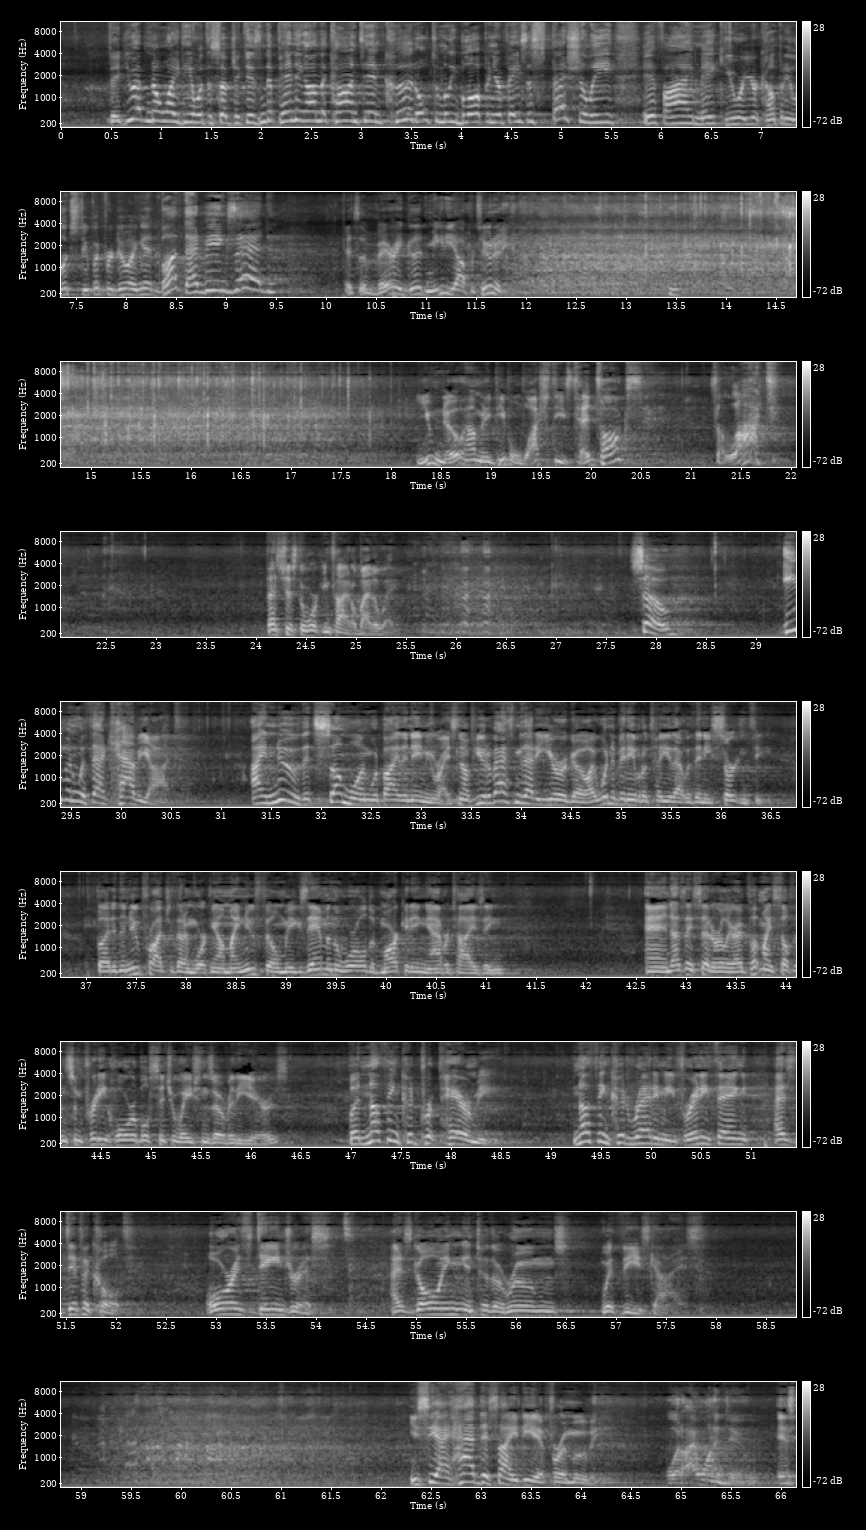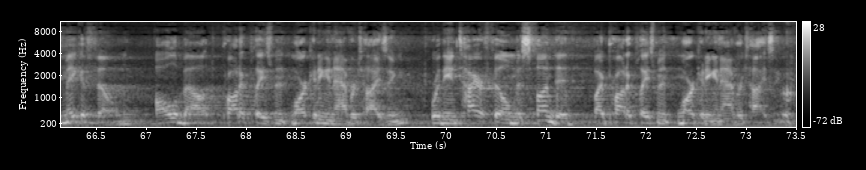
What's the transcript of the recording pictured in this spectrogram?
that you have no idea what the subject is, and depending on the content, could ultimately blow up in your face, especially if I make you or your company look stupid for doing it. But that being said, it's a very good media opportunity. You know how many people watch these TED Talks? It's a lot. That's just a working title, by the way. So, even with that caveat, I knew that someone would buy the naming rights. Now, if you'd have asked me that a year ago, I wouldn't have been able to tell you that with any certainty. But in the new project that I'm working on, my new film, we examine the world of marketing, advertising, and as I said earlier, I put myself in some pretty horrible situations over the years, but nothing could prepare me. Nothing could ready me for anything as difficult or as dangerous as going into the rooms with these guys. You see, I had this idea for a movie. What I want to do is make a film all about product placement, marketing, and advertising, where the entire film is funded by product placement, marketing, and advertising.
